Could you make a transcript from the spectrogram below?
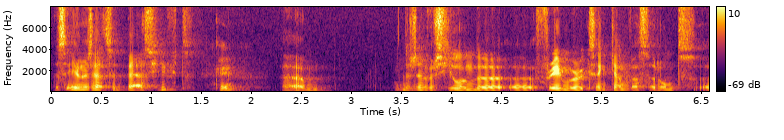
Dat is enerzijds het bijschrift. Oké. Ehm, er zijn verschillende eh, frameworks en canvassen rond eh,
